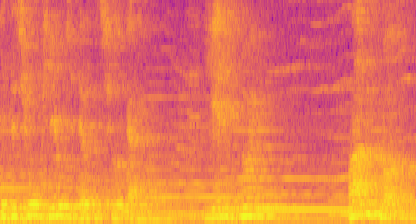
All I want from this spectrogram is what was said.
Existe um rio de Deus neste lugar, e ele flui lá do trono.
